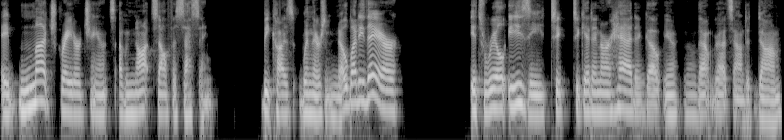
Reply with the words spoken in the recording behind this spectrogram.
a much greater chance of not self assessing. Because when there's nobody there, it's real easy to, to get in our head and go, yeah, well, that, that sounded dumb.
